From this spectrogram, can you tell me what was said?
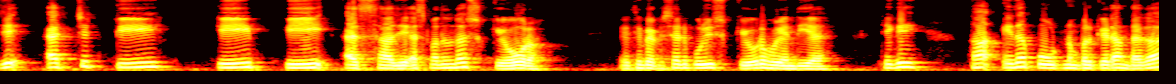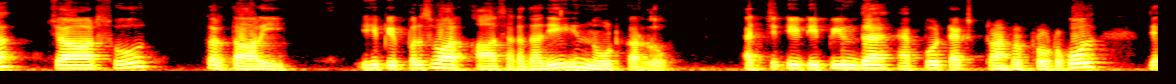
ਜੇ HTTPS ਆ ਜੇ ਇਸ ਮਤਲਬ ਹੁੰਦਾ ਸਿਕਿਉਰ ਇੱਥੇ ਵੈਬਸਾਈਟ ਪੂਰੀ ਸਿਕਿਉਰ ਹੋ ਜਾਂਦੀ ਹੈ, ਠੀਕ ਹੈ ਜੀ? ਤਾਂ ਇਹਦਾ ਪੋਰਟ ਨੰਬਰ ਕਿਹੜਾ ਹੁੰਦਾਗਾ? 443 ਇਹ ਪੇਪਰ ਸਵਾਲ ਆ ਸਕਦਾ ਜੀ, ਇਹ ਨੋਟ ਕਰ ਲਓ। HTTP ਹੁੰਦਾ ਹੈਪੋ ਟੈਕਸਟ ਟ੍ਰਾਂਸਫਰ ਪ੍ਰੋਟੋਕੋਲ ਜੇ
